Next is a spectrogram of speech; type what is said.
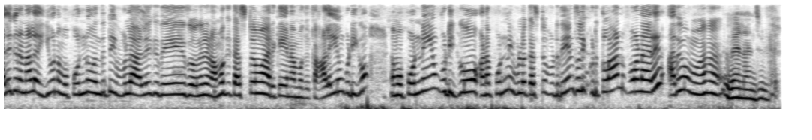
அழுகிறனால ஐயோ நம்ம பொண்ணு வந்துட்டு இவ்வளோ அழுகுதே. ஸோ வந்துட்டு நமக்கு கஷ்டமாக இருக்கே. நமக்கு காலையும் பிடிக்கும் நம்ம பொண்ணையும் பிடிக்கும். ஆனால் பொண்ணு இவ்வளோ கஷ்டப்படுதேன்னு சொல்லி கொடுக்கலான்னு போனார். அதுவும் வேணான்னு சொல்லிட்டு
